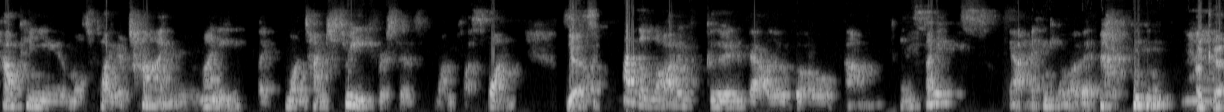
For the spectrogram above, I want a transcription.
How can you multiply your time and your money, like one times three versus one plus one? Yes. So it has a lot of good, valuable um, insights. Yeah, I think you'll love it. Okay.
